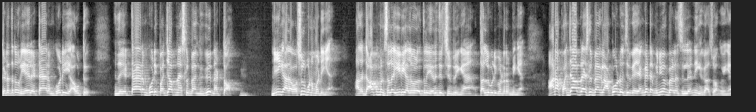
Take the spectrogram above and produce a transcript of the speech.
கிட்டத்தட்ட ஒரு ஏழு எட்டாயிரம் கோடி அவுட்டு இந்த எட்டாயிரம் கோடி பஞ்சாப் நேஷனல் பேங்க்குக்கு நட்டம். நீங்கள் அதை வசூல் பண்ண மாட்டீங்க. அந்த டாக்குமெண்ட்ஸ் எல்லாம் இடி அலுவலகத்தில் எரிஞ்சிருச்சுன்றீங்க தள்ளுபடி பண்ணுறீங்க ஆனால் பஞ்சாப் நேஷனல் பேங்க்ல அக்கௌண்ட் வச்சிருக்க எங்கிட்ட மினிமம் பேலன்ஸ் இல்லைன்னு நீங்கள் காசு வாங்குவீங்க.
